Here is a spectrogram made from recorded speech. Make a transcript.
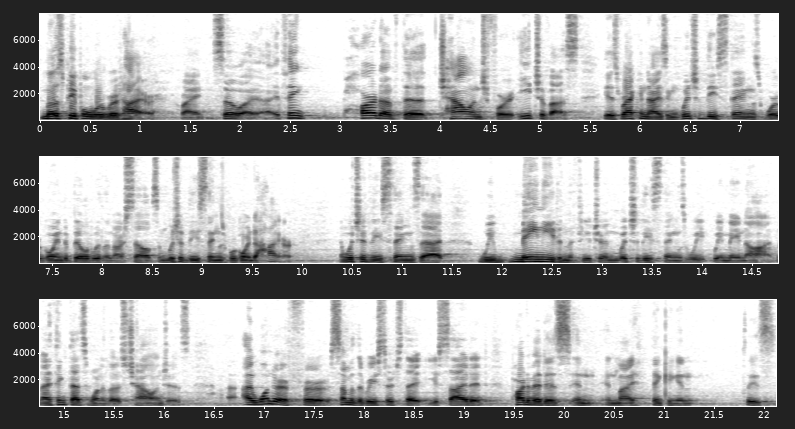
Most people will retire, right? So I, I think part of the challenge for each of us is recognizing which of these things we're going to build within ourselves and which of these things we're going to hire and which of these things that we may need in the future and which of these things we, we may not. And I think that's one of those challenges. I wonder if for some of the research that you cited, part of it is, in, in my thinking, and please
